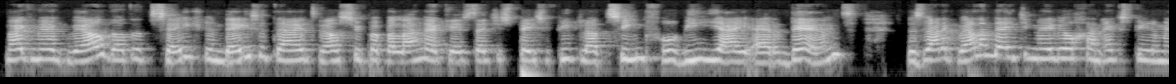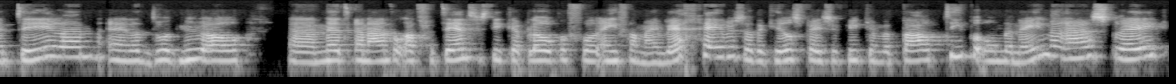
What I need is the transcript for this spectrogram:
Maar ik merk wel dat het zeker in deze tijd wel super belangrijk is dat je specifiek laat zien voor wie jij er bent. Dus waar ik wel een beetje mee wil gaan experimenteren, en dat doe ik nu al uh, met een aantal advertenties die ik heb lopen voor een van mijn weggevers, dat ik heel specifiek een bepaald type ondernemer aanspreek.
